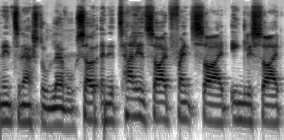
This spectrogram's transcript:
and international level. So an Italian side, French side, English side,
